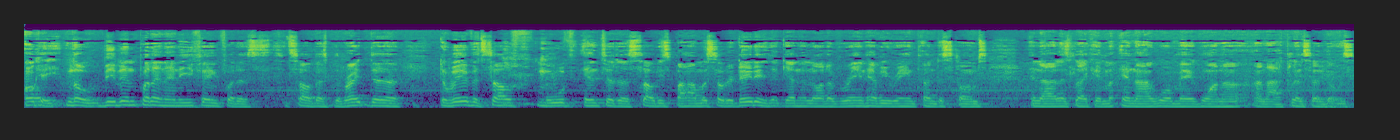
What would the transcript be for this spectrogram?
Okay, no, we didn't put in anything for the southwest. The right, the the wave itself moved into the southeast Bahamas. So today they're getting a lot of rain, heavy rain, thunderstorms in islands like in, in Agua, Mayaguana, and Acklins and those.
